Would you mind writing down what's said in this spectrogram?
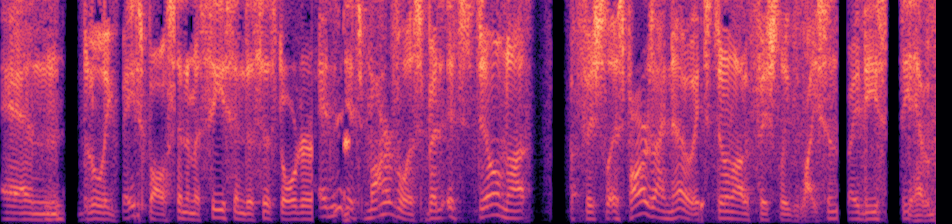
and mm-hmm. Little League Baseball sent him a cease and desist order. And it's marvelous, but it's still not officially, as far as I know, it's still not officially licensed by DC. They haven't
